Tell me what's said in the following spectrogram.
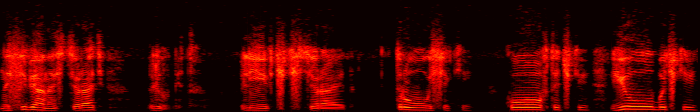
На себя она стирать любит. Лифчики стирает, трусики, кофточки, юбочки,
